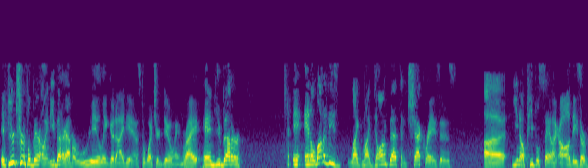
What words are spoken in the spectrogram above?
if you're triple barreling, you better have a really good idea as to what you're doing, right? And you better, and a lot of these, like my donk bets and check raises, uh, you know, people say like, oh, these are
